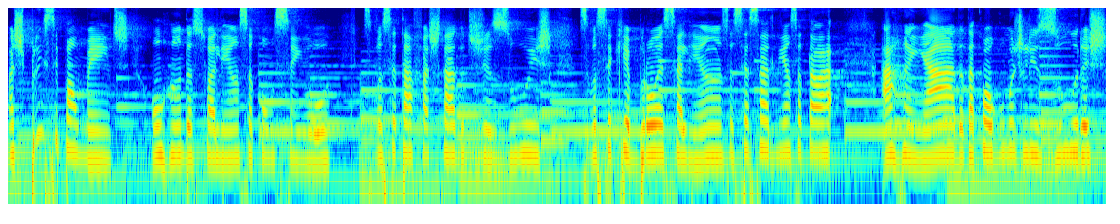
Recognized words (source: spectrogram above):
mas principalmente honrando a sua aliança com o Senhor. Se você está afastado de Jesus, se você quebrou essa aliança, se essa aliança está arranhada, está com algumas lisuras,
